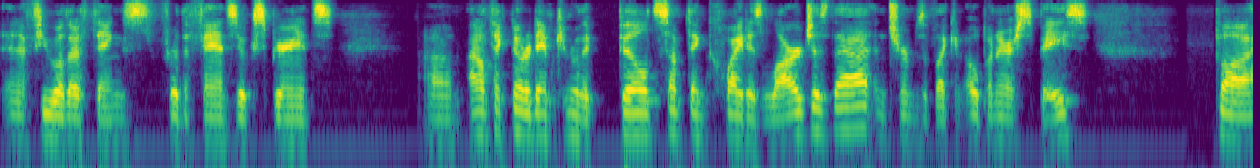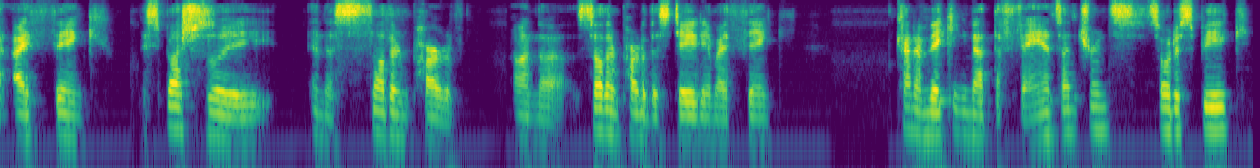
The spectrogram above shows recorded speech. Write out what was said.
and a few other things for the fans to experience. Um, I don't think Notre Dame can really build something quite as large as that in terms of like an open air space, but I think especially in the southern part of on the southern part of the stadium, I think, kind of making that the fans' entrance, so to speak,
